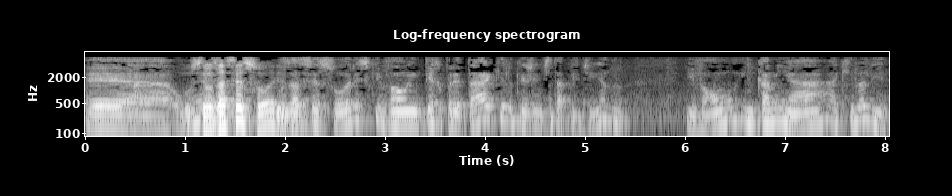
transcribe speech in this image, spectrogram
é, os mundo, seus assessores. Os assessores que vão interpretar aquilo que a gente está pedindo e vão encaminhar aquilo ali.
